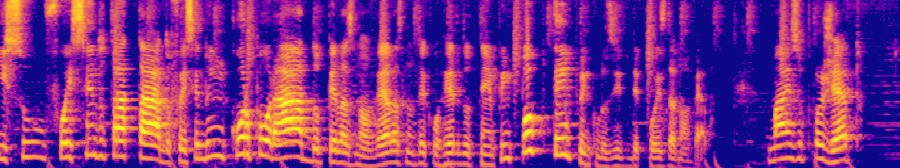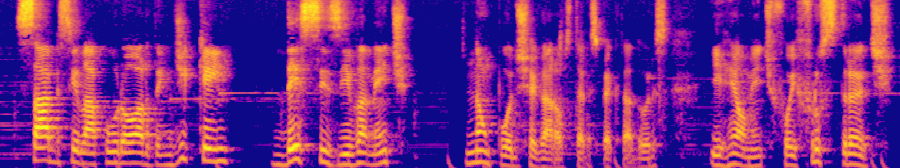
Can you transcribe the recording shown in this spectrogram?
isso foi sendo tratado, foi sendo incorporado pelas novelas no decorrer do tempo, em pouco tempo, inclusive, depois da novela. Mas o projeto, sabe-se lá por ordem de quem, decisivamente, não pôde chegar aos telespectadores e realmente foi frustrante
